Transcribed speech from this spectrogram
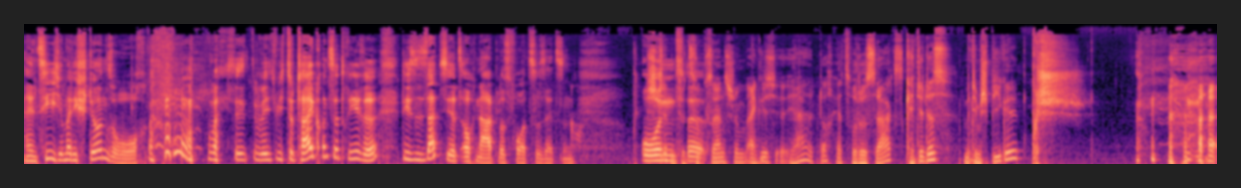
dann ziehe ich immer die Stirn so hoch. Weil ich mich total konzentriere, diesen Satz jetzt auch nahtlos fortzusetzen. Und Stimmt, äh, sein schon eigentlich, ja, doch, jetzt wo du es sagst, kennt ihr das mit dem Spiegel?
